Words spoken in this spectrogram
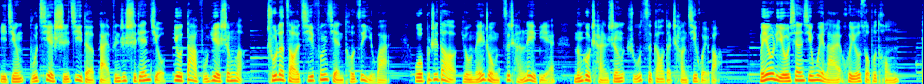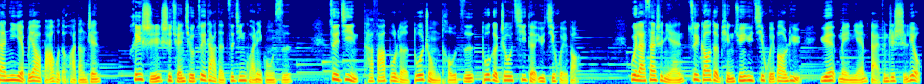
已经不切实际的百分之十点九又大幅跃升了。除了早期风险投资以外，我不知道有哪种资产类别能够产生如此高的长期回报。没有理由相信未来会有所不同，但你也不要把我的话当真。黑石是全球最大的资金管理公司，最近它发布了多种投资多个周期的预期回报，未来三十年最高的平均预期回报率约每年百分之十六，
